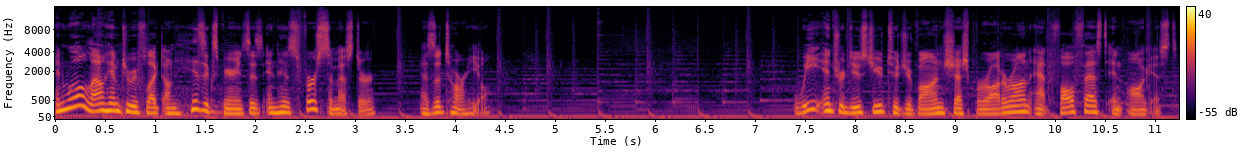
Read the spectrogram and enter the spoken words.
and we'll allow him to reflect on his experiences in his first semester as a Tar Heel. We introduced you to Javon Sheshbaradaran at Fall Fest in August.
